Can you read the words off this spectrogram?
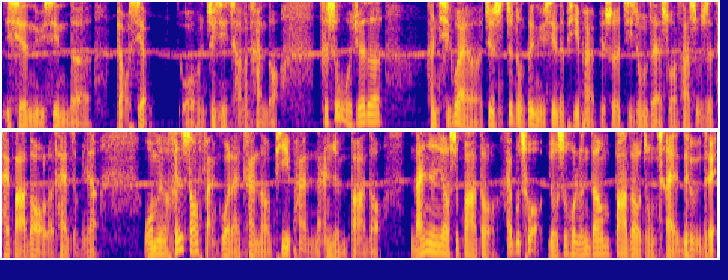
一些女性的表现，我们最近常常看到。可是我觉得。很奇怪啊，就是这种对女性的批判，比如说集中在说她是不是太霸道了，太怎么样？我们很少反过来看到批判男人霸道。男人要是霸道还不错，有时候能当霸道总裁，对不对？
